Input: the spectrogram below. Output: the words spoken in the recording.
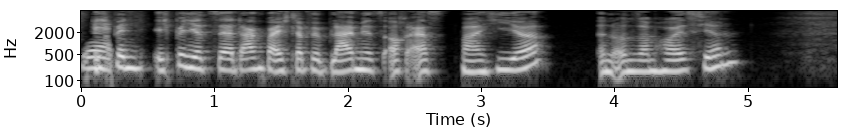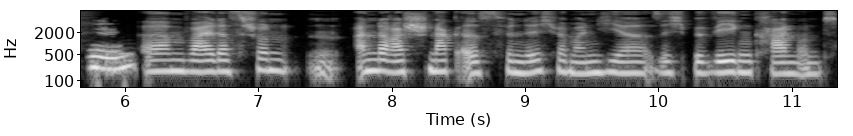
ja. ich, bin, ich bin jetzt sehr dankbar. Ich glaube, wir bleiben jetzt auch erstmal hier in unserem Häuschen. Mhm. Ähm, weil das schon ein anderer Schnack ist, finde ich, wenn man hier sich bewegen kann und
